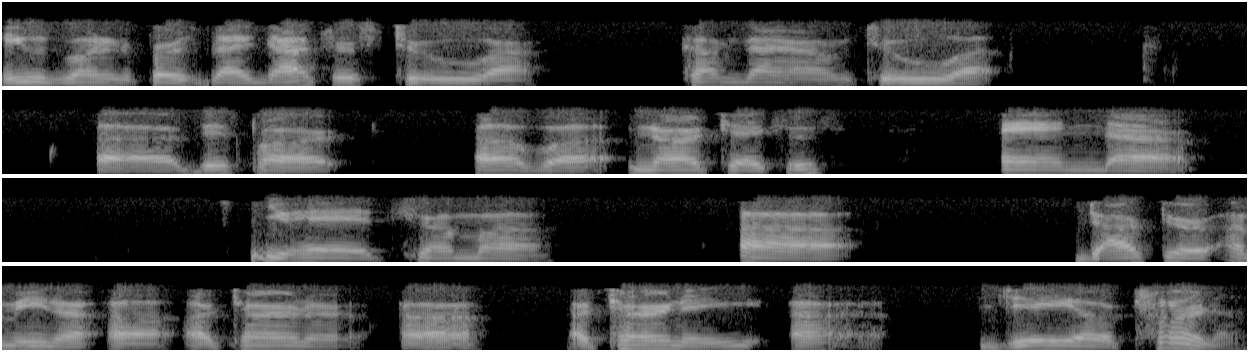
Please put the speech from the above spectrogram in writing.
He was one of the first black doctors to uh, come down to uh, uh, this part of uh, North Texas. And uh, you had some uh, uh, doctor, I mean, a, a, a Turner, uh, attorney uh, J.L. Turner.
